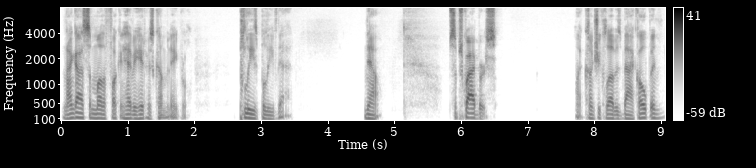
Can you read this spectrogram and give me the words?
And I got some motherfucking heavy hitters coming April. Please believe that. Now, subscribers, my country club is back open.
